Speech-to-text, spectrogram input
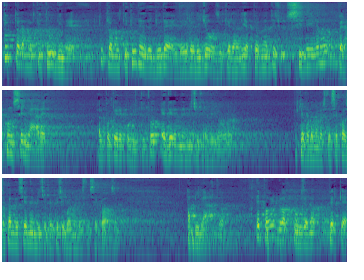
tutta la moltitudine tutta la moltitudine dei giudei, dei religiosi che erano lì attorno a Gesù, si levano per consegnare al potere politico ed erano nemici tra di loro, perché volevano le stesse cose. Quando si è nemici perché si vogliono le stesse cose. A Pilato. E poi lo accusano perché?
